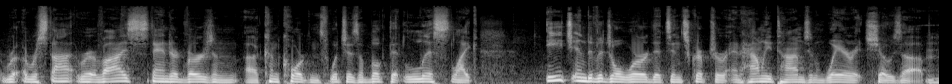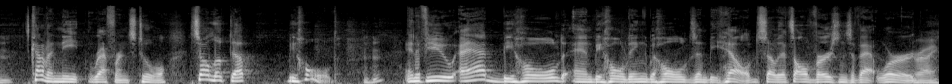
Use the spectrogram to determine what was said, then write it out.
re- revised standard version uh, concordance, which is a book that lists like each individual word that's in scripture and how many times and where it shows up. It's kind of a neat reference tool. So I looked up behold. And if you add behold and beholding, beholds and beheld, so that's all versions of that word Right.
